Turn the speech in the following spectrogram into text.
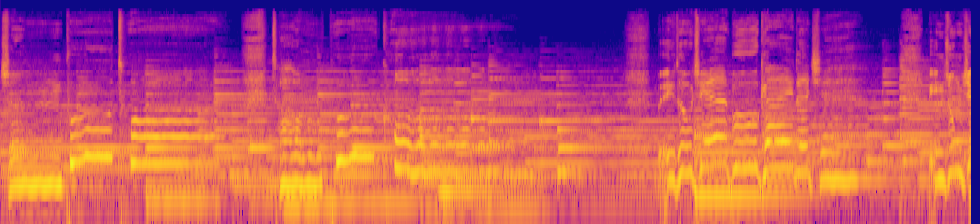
挣不脱逃不过，眉头解不开的结，命中解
